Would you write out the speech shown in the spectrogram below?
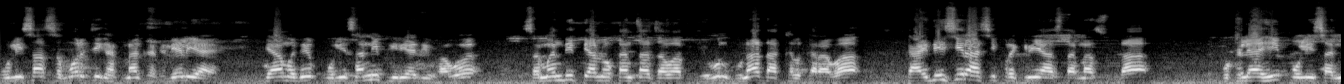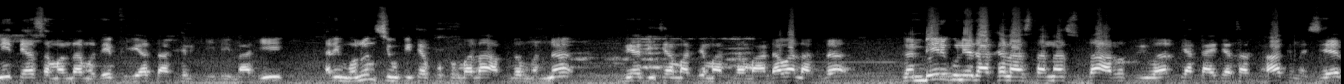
पोलिसासमोर जी घटना घडलेली आहे त्यामध्ये पोलिसांनी फिर्यादी व्हावं संबंधित त्या लोकांचा जबाब घेऊन गुन्हा दाखल करावा. कायदेशीर अशी प्रक्रिया असताना सुद्धा कुठल्याही पोलिसांनी त्या संबंधामध्ये फिर्याद दाखल केली नाही. आणि म्हणून शेवटी त्या कुटुंबाला आपलं म्हणणं फिर्यादीच्या माध्यमातून मांडावं लागलं. गंभीर गुन्हे दाखल असताना सुद्धा आरोपीवर त्या कायद्याचा धाक नसेल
